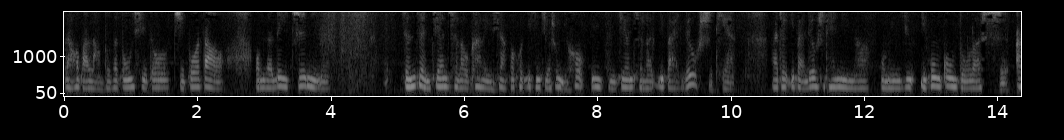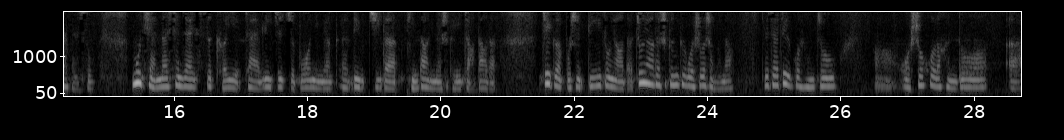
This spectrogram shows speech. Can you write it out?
然后把朗读的东西都直播到我们的荔枝里面，整整坚持了，我看了一下，包括疫情结束以后，一直坚持了一百六十天。啊，这一百六十天里呢，我们已经一共共读了十二本书。目前呢，现在是可以在荔枝直播里面，呃，荔枝的频道里面是可以找到的。这个不是第一重要的，重要的是跟各位说什么呢？就在这个过程中，啊，我收获了很多呃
